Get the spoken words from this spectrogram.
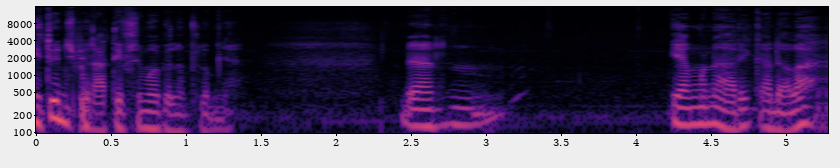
Itu inspiratif semua film-filmnya. Dan yang menarik adalah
